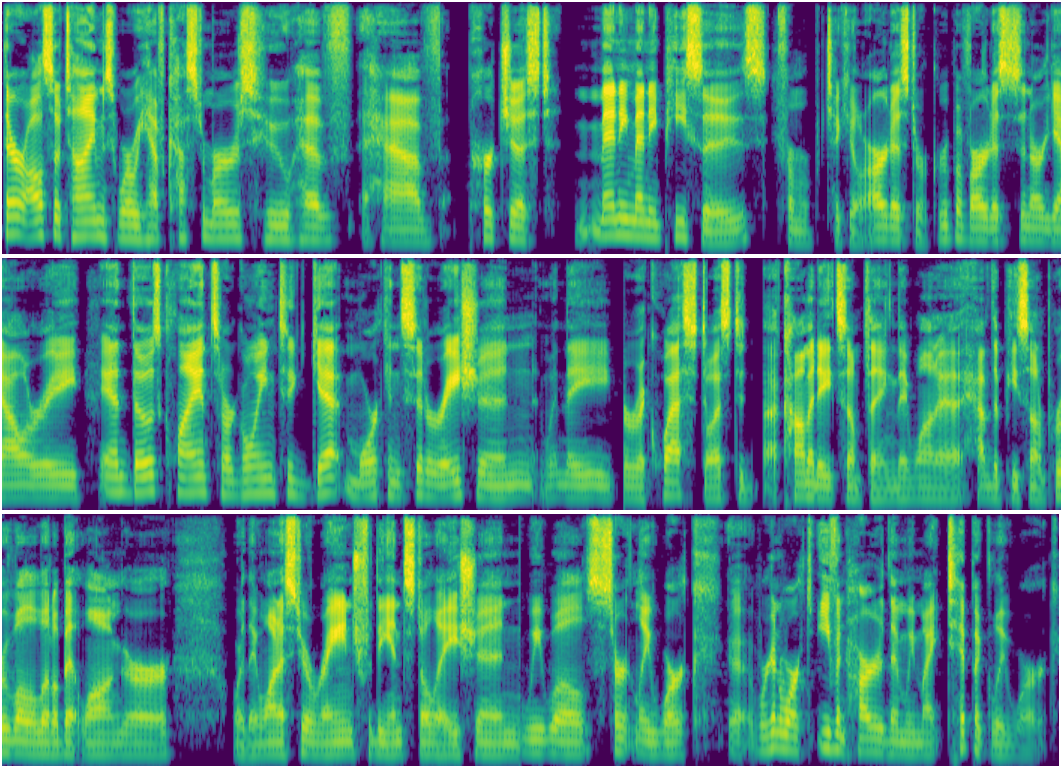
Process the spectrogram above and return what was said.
There are also times where we have customers who have have purchased many many pieces from a particular artist or group of artists in our gallery, and those clients are going to get more consideration when they request us to accommodate something. They want to have the piece on approval a little bit longer or they want us to arrange for the installation, we will certainly work. Uh, we're going to work even harder than we might typically work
